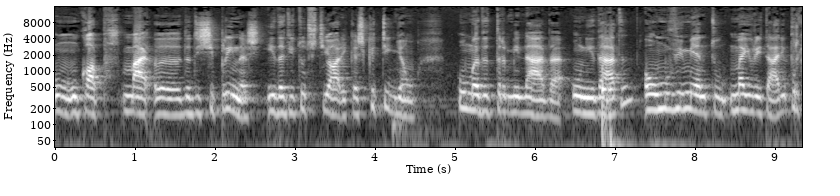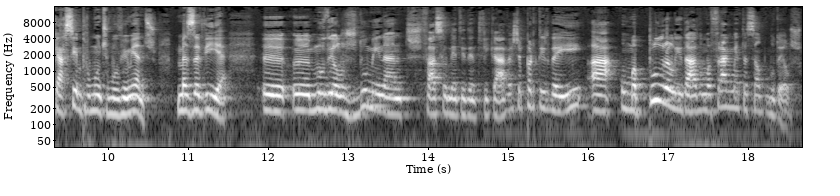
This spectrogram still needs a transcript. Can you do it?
um, um corpus eh, de disciplinas e de atitudes teóricas que tinham uma determinada unidade ou um movimento maioritário, porque há sempre muitos movimentos, mas havia uh, uh, modelos dominantes facilmente identificáveis. A partir daí há uma pluralidade, uma fragmentação de modelos.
